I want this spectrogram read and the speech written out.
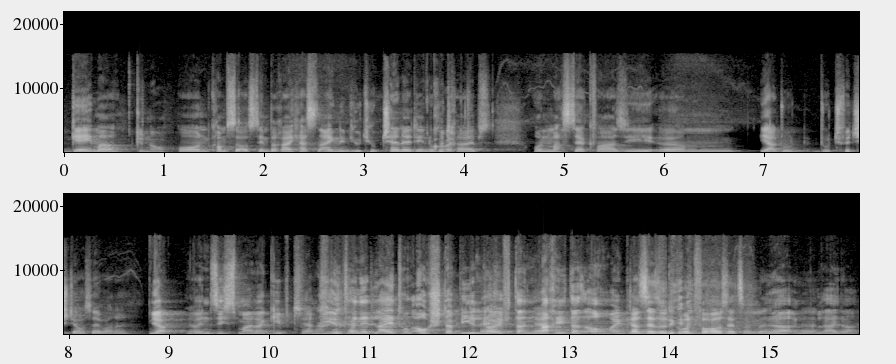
Gamer. Ja, genau. Und kommst du aus dem Bereich, hast einen eigenen YouTube-Channel, den du Correct. betreibst und machst ja quasi, ähm, ja, du, du twitchst ja auch selber, ne? Ja, ja. wenn es sich mal ergibt ja. und die Internetleitung auch stabil läuft, dann ja. mache ich das auch mal gerne. Das ist ja so die Grundvoraussetzung, ne? ja, leider.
